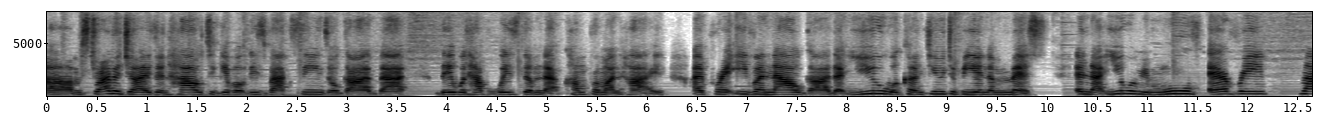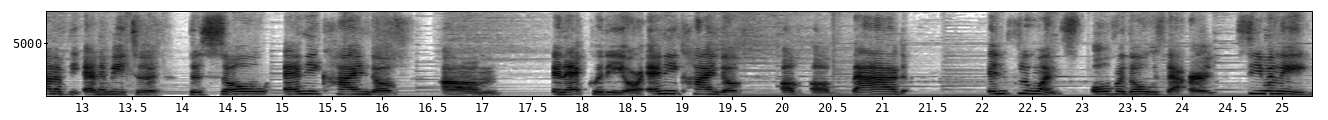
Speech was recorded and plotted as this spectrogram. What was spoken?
um, strategize in how to give out these vaccines, oh God, that they would have wisdom that come from on high. I pray even now, God, that you will continue to be in the midst and that you will remove every plan of the enemy to, to sow any kind of um, inequity or any kind of, of, of bad influence over those that are seemingly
